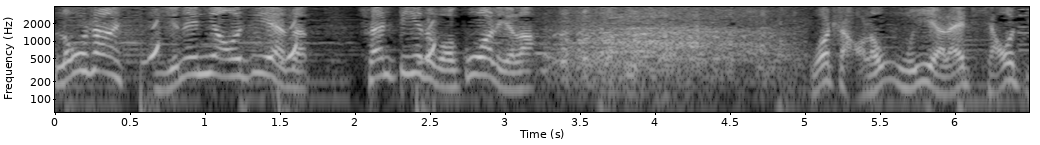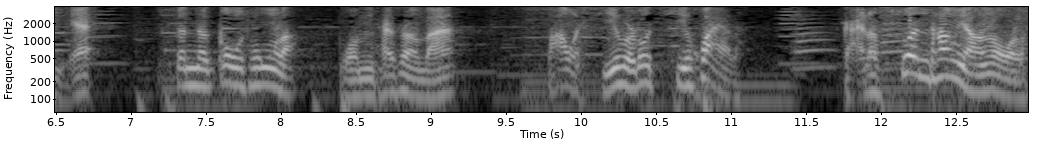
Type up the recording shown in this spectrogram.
楼上洗那尿介子全滴到我锅里了。我找了物业来调解，跟他沟通了，我们才算完，把我媳妇都气坏了，改了酸汤羊肉了。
